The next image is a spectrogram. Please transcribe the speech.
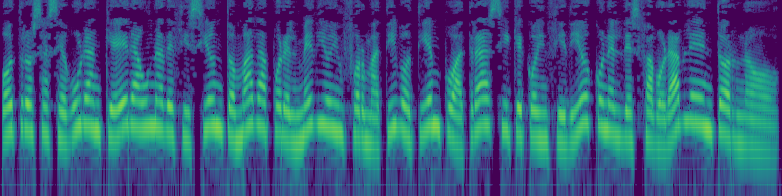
otros aseguran que era una decisión tomada por el medio informativo tiempo atrás y que coincidió con el desfavorable entorno.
